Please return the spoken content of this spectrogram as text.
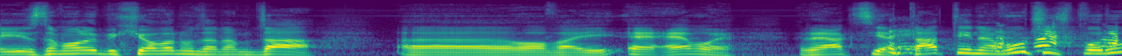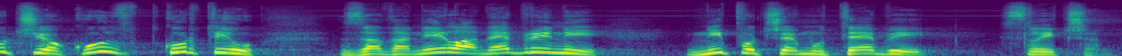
I zamolio bih Jovanu da nam da uh, ovaj, e, evo je, reakcija tatina. Vučić poručio Kurtiju za Danila ne brini ni po čemu tebi sličan.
